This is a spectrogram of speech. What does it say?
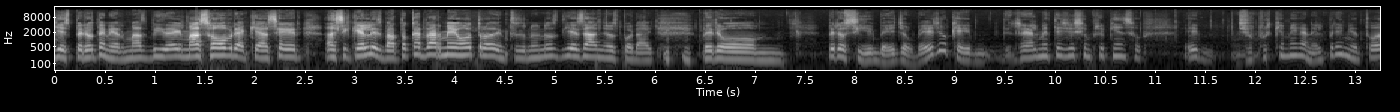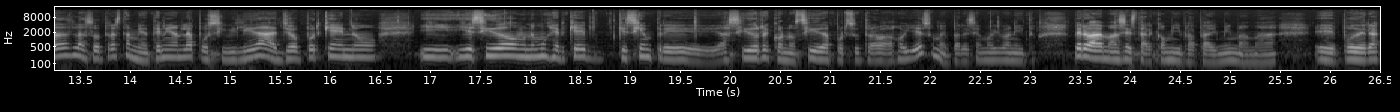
Y espero tener más vida y más obra que hacer. Así que les va a tocar darme otro dentro de unos 10 años por ahí. Pero pero sí, bello, bello, que realmente yo siempre pienso, eh, yo por qué me gané el premio, todas las otras también tenían la posibilidad, yo por qué no, y, he sido una mujer que, que, siempre ha sido reconocida por su trabajo y eso me parece muy bonito, pero además estar con mi papá y mi mamá, eh, poder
